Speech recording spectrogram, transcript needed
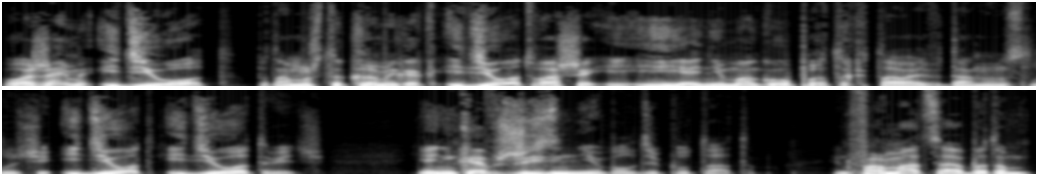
Уважаемый идиот, потому что кроме как идиот вашей ИИ я не могу протактовать в данном случае. Идиот Идиотович. Я никогда в жизни не был депутатом. Информация об этом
